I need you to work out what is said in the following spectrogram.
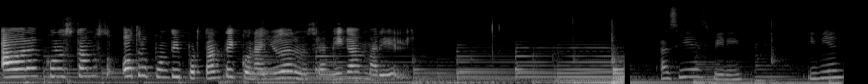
Ahora conozcamos otro punto importante con ayuda de nuestra amiga Marieli. Así es, Viri. Y bien,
